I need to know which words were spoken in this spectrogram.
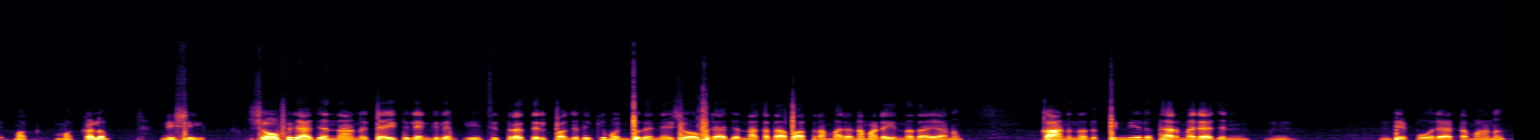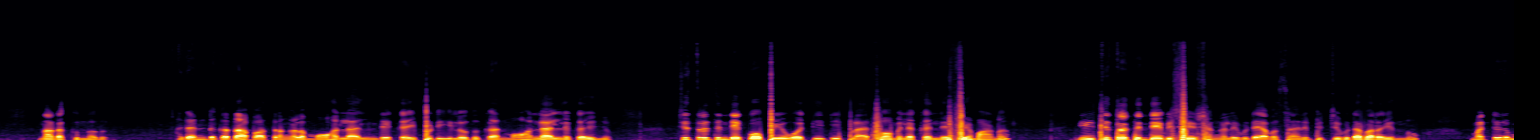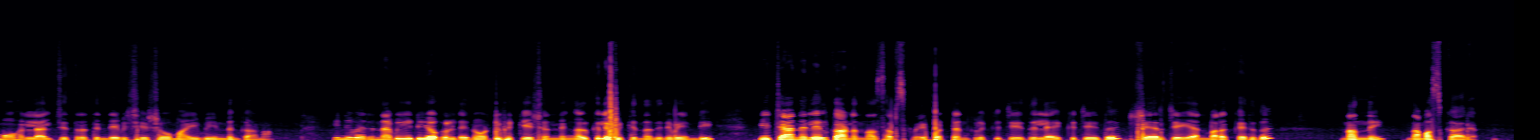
മക്കളും നിഷയും. ശോഭരാജ് എന്നാണ് ടൈറ്റിലെങ്കിലും ഈ ചിത്രത്തിൽ പകുതിക്ക് മുൻപ് തന്നെ ശോഭരാജ് എന്ന കഥാപാത്രം മരണമടയുന്നതായാണ് കാണുന്നത്. പിന്നീട് ധർമ്മരാജന്റെ പോരാട്ടമാണ് നടക്കുന്നത്. രണ്ട് കഥാപാത്രങ്ങളും മോഹൻലാലിന്റെ കൈപ്പിടിയിൽ ഒതുക്കാൻ മോഹൻലാലിന് കഴിഞ്ഞു. ചിത്രത്തിന്റെ കോപ്പി ഒ ടി ടി പ്ലാറ്റ്ഫോമിലൊക്കെ ലഭ്യമാണ്. ഈ ചിത്രത്തിന്റെ വിശേഷങ്ങൾ ഇവിടെ അവസാനിപ്പിച്ച് ഇവിടെ പറയുന്നു. മറ്റൊരു മോഹൻലാൽ ചിത്രത്തിന്റെ വിശേഷവുമായി വീണ്ടും കാണാം. ഇനി വരുന്ന വീഡിയോകളുടെ നോട്ടിഫിക്കേഷൻ നിങ്ങൾക്ക് ലഭിക്കുന്നതിന് വേണ്ടി ഈ ചാനലിൽ കാണുന്ന സബ്സ്ക്രൈബ് ബട്ടൺ ക്ലിക്ക് ചെയ്ത് ലൈക്ക് ചെയ്ത് ഷെയർ ചെയ്യാൻ മറക്കരുത്. നന്ദി നമസ്കാരം.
